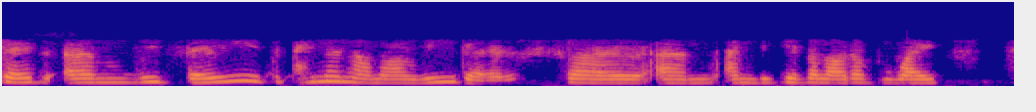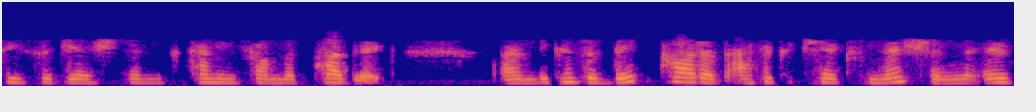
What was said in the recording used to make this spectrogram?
said, um, we're very dependent on our readers, so um, and we give a lot of weight to suggestions coming from the public. Um, because a big part of Africa Check's mission is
